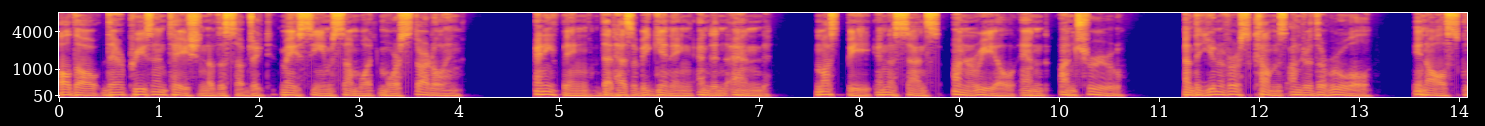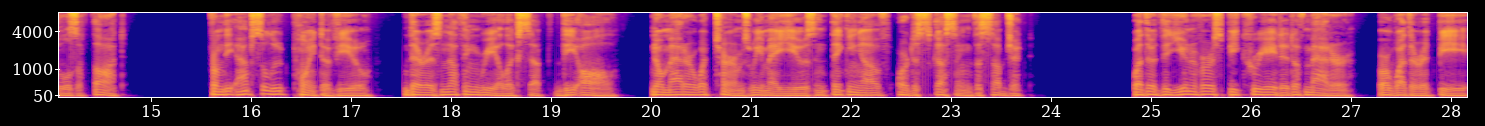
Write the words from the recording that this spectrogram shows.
although their presentation of the subject may seem somewhat more startling. Anything that has a beginning and an end must be, in a sense, unreal and untrue, and the universe comes under the rule in all schools of thought from the absolute point of view, there is nothing real except the all, no matter what terms we may use in thinking of or discussing the subject. Whether the universe be created of matter, or whether it be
